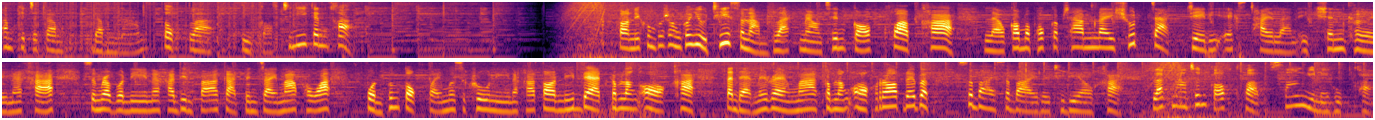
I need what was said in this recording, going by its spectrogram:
ทำกิจกรรม ดำน้ำตกปลาตีกอล์ฟที่นี่กันค่ะ ตอนนี้คุณผู้ชมก็อยู่ที่สนาม Black Mountain Golf Club ค่ะ แล้วก็มาพบกับชามในชุดจาก JDX Thailand อีกเช่นเคยนะคะสำหรับวันนี้นะคะ ดินฟ้าอากาศเป็นใจมากเพราะว่า ฝนเพิ่งตกไปเมื่อสักครู่นี้นะคะ ตอนนี้แดดกำลังออกค่ะ แต่แดดไม่แรงมากกำลังออกรอบได้แบบสบายๆเลยทีเดียวค่ะ Black Mountain Golf Club สร้างอยู่ในหุบเขา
